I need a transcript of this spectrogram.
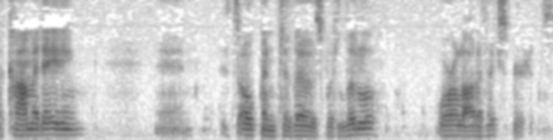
accommodating, and it's open to those with little or a lot of experience.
